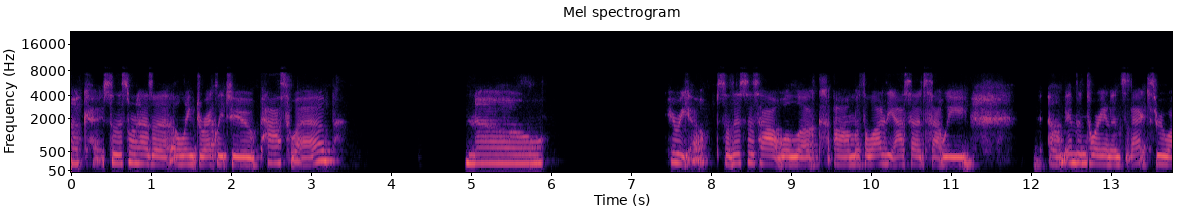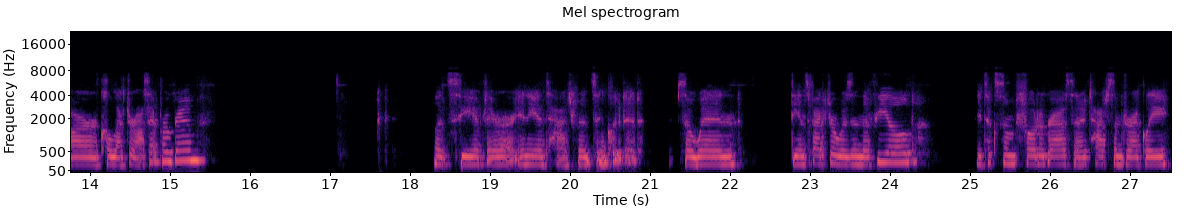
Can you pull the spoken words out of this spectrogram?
Okay, so this one has a, a link directly to PathWeb. No. Here we go. So this is how it will look um, with a lot of the assets that we um, inventory and inspect through our collector asset program. Let's see if there are any attachments included. So when the inspector was in the field, they took some photographs and attached them directly,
